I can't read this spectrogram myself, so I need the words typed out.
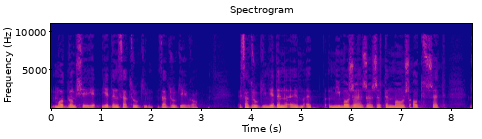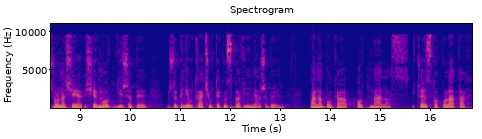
modlą się je- jeden za drugim, za drugiego, za drugim. Jeden, e, e, mimo że, że, że ten mąż odszedł, żona się, się modli, żeby, żeby nie utracił tego zbawienia, żeby Pana Boga odnalazł. I często po latach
